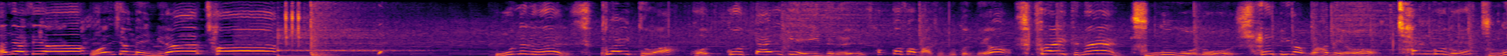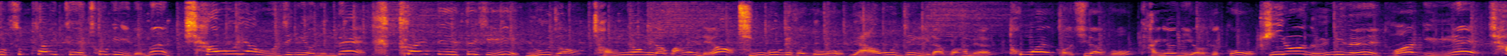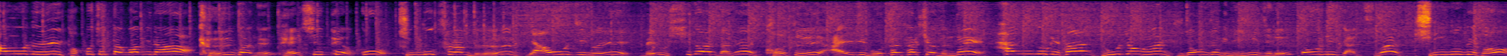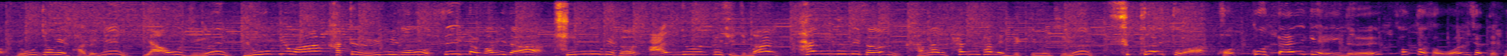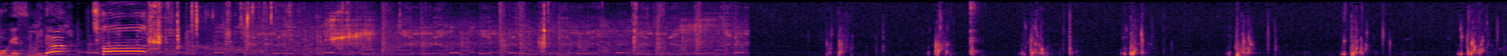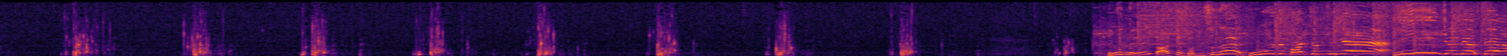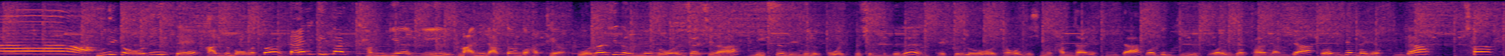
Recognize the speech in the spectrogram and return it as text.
안녕하세요. 원샷맨입니다. 첫! 오늘은 스프라이트와 벚꽃 딸기 에이드를 섞어서 마셔볼 건데요. 스프라이트는 중국어로 雪碧라고 하네요. 참고로 중국 스프라이트의 초기 이름은 小妖精이었는데 스프라이트의 뜻이 요정, 정령이라고 하는데요. 중국에서도 妖精이라고 하면 통할 것이라고 당연히 여겼고 귀여운 의미를 더하기 위해 小를 덧붙였다고 합니다. 결과는 대실패였고 중국 사람들은 妖精을 매우 싫어한다는 것을 알지 못한 탓이었는데 한국에선 요정은 부정적인 이미지를 떠올리지 않지만 중국에서 요정의 발음인 妖精은 요괴와 같은 의미로 쓰인다고 합니다. 중국에선 안 좋은 뜻이지만 한국에선 강한 탄산의 느낌을 주는 스프라이트와 벚꽃 딸기 에이드를 섞어서 원샷해 보겠습니다. 첫! 오늘 맛의 점수는 5점 만점 중에 2점이었어요! 우리가 어릴 때 자주 먹었던 딸기맛 감기약이 많이 났던 것 같아요. 원하시는 음료수 원샷이나 믹스 리뷰를 보고 싶으신 분들은 댓글로 적어주시면 감사하겠습니다. 뭐든지 원샷하는 남자 원샷맨이었습니다. 첫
